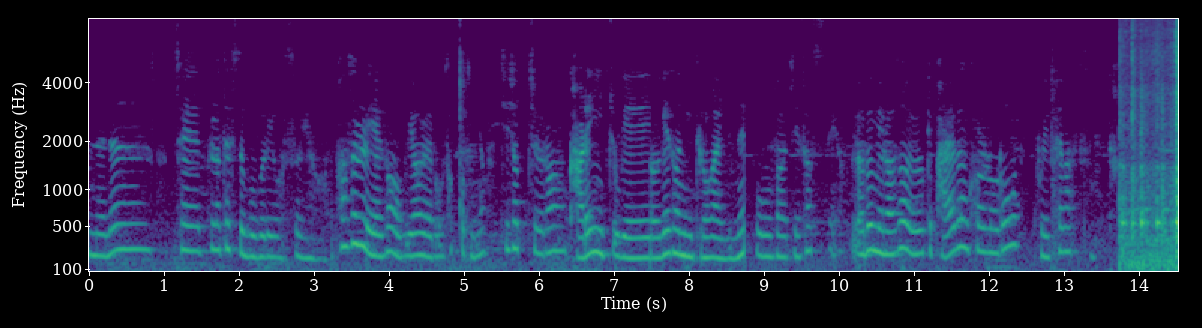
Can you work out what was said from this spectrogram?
오늘은 새 필라테스 목을 입었어요. 파슬리에서 위아래로 샀거든요. 티셔츠랑 가랭이 쪽에 열개선이 들어가 있는 오바지 샀어요. 여름이라서 이렇게 밝은 컬러로 구입해봤습니다.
